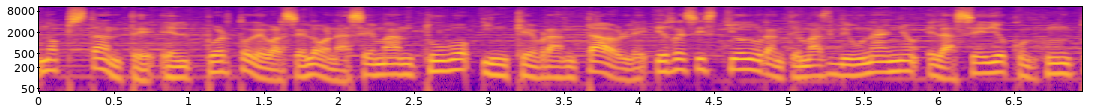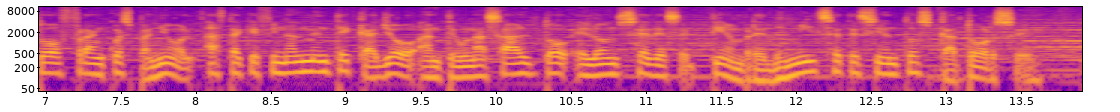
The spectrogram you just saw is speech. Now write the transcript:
No obstante, el puerto de Barcelona se mantuvo inquebrantable y resistió durante más de un año el asedio conjunto franco-español, hasta que finalmente cayó ante un asalto el 11 de septiembre de 1714.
